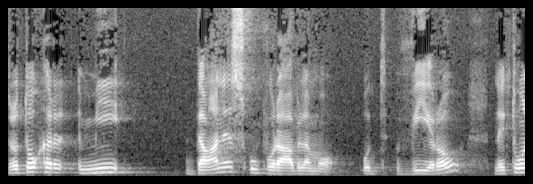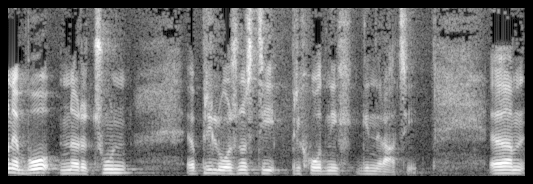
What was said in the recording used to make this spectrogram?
Zato, to, kar mi danes uporabljamo od verov, naj to ne bo na račun eh, priložnosti prihodnih generacij. Um,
